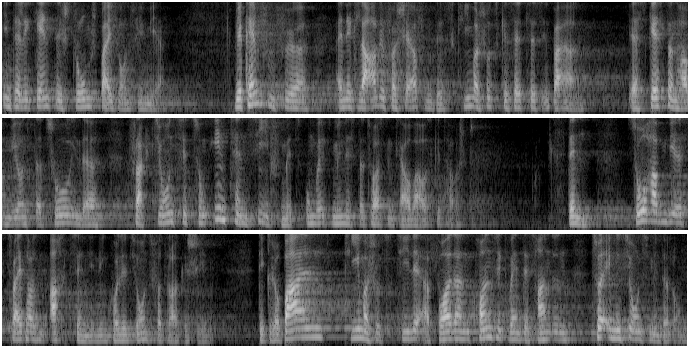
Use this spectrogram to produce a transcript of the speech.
intelligente Stromspeicher und viel mehr. Wir kämpfen für eine klare Verschärfung des Klimaschutzgesetzes in Bayern. Erst gestern haben wir uns dazu in der Fraktionssitzung intensiv mit Umweltminister Thorsten Glauber ausgetauscht. Denn so haben wir es 2018 in den Koalitionsvertrag geschrieben. Die globalen Klimaschutzziele erfordern konsequentes Handeln zur Emissionsminderung.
